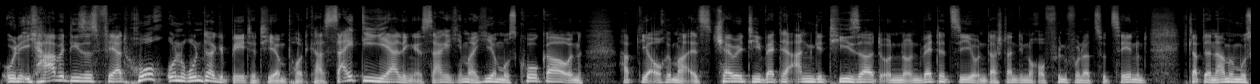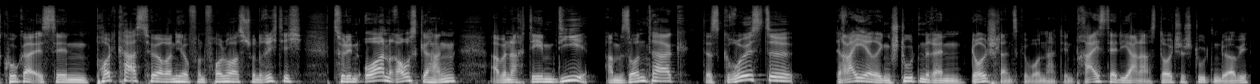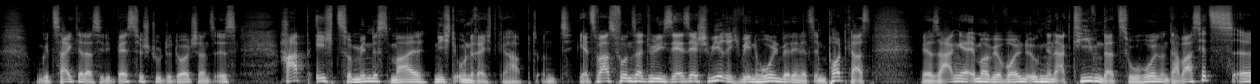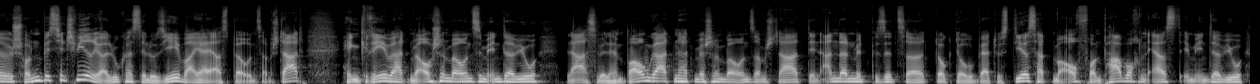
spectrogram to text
Und ich habe dieses Pferd hoch und runter gebetet hier im Podcast. Seit die Jährling ist, sage ich immer hier Muskoka und habe die auch immer als Charity-Wette angeteasert und, und wettet sie. Und da stand die noch auf 500 zu 10. Und ich glaube, der Name Muskoka ist den Podcast-Hörern hier von Vollhorst schon richtig zu den Ohren rausgehangen. Aber nachdem die am Sonntag das größte dreijährigen Stutenrennen Deutschlands gewonnen hat, den Preis der Dianas, Deutsche Stutenderby, und gezeigt hat, dass sie die beste Stute Deutschlands ist, habe ich zumindest mal nicht Unrecht gehabt. Und jetzt war es für uns natürlich sehr, sehr schwierig. Wen holen wir denn jetzt in den Podcast? Wir sagen ja immer, wir wollen irgendeinen Aktiven dazu holen und da war es jetzt äh, schon ein bisschen schwieriger. Lukas Delosier war ja erst bei uns am Start. Henk Greve hatten wir auch schon bei uns im Interview. Lars Wilhelm Baumgarten hatten wir schon bei uns am Start. Den anderen Mitbesitzer, Dr. Hubertus Diers, hatten wir auch vor ein paar Wochen erst im Interview.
